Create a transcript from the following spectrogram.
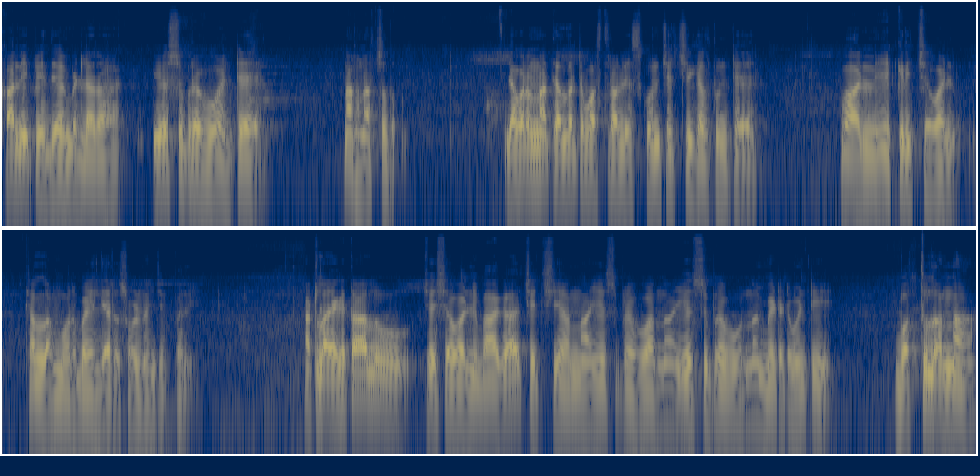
కానీ ఇప్పుడు దేవుని బిడ్డారా యేసు ప్రభు అంటే నాకు నచ్చదు. ఎవరన్నా తెల్లటి వస్త్రాలు వేసుకొని చర్చికి వెళ్తుంటే వారిని ఎక్కిరిచ్చేవాడిని. తెల్లమ్మూరు బయలుదేర చూడండి అని చెప్పని. అట్లా ఎగతాలు చేసేవాడిని బాగా చర్చి అన్న యేసు ప్రభు అన్న యేసు ప్రభు నమ్మేటటువంటి భక్తులన్న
